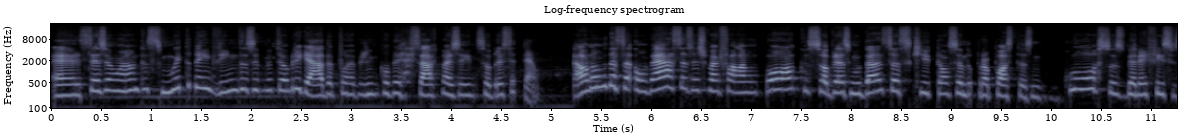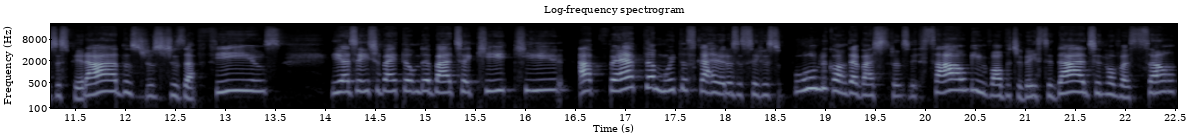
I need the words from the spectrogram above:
é, sejam ambos muito bem-vindos e muito obrigada por vir conversar com a gente sobre esse tema. Ao longo dessa conversa, a gente vai falar um pouco sobre as mudanças que estão sendo propostas no concurso, os benefícios esperados, os desafios, e a gente vai ter um debate aqui que afeta muitas carreiras do serviço público, é um debate transversal, que envolve diversidade, inovação,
